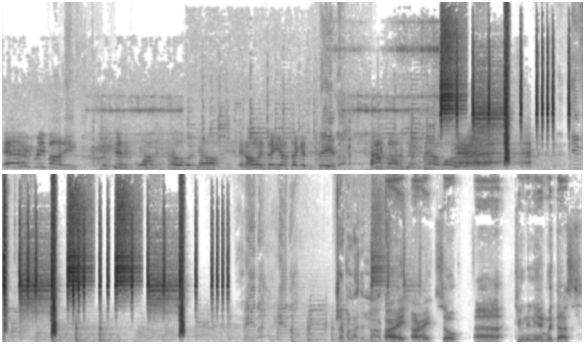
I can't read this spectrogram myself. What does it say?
And everybody, you did one hell of a job. And the only thing else I got to say is, how about this Cowboys? All right, all right. So uh, tuning in with us.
